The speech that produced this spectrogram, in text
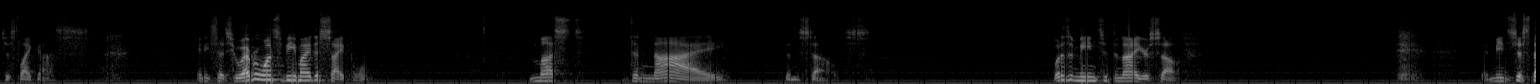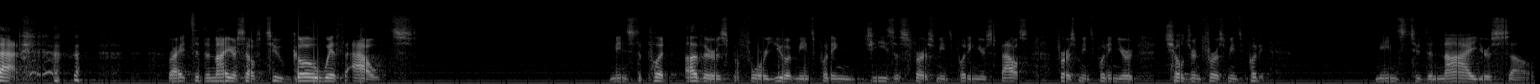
just like us. And he says, Whoever wants to be my disciple must deny themselves. What does it mean to deny yourself? It means just that, right? To deny yourself, to go without. It means to put others before you. It means putting Jesus first, it means putting your spouse first, it means putting your children first, it means putting means to deny yourself.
